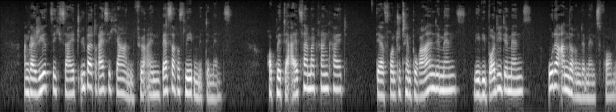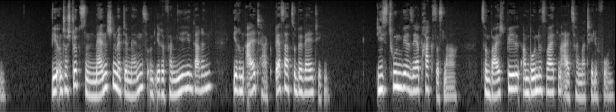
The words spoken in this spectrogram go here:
engagiert sich seit über 30 Jahren für ein besseres Leben mit Demenz. Ob mit der Alzheimer-Krankheit, der frontotemporalen Demenz, Lewy-Body-Demenz oder anderen Demenzformen. Wir unterstützen Menschen mit Demenz und ihre Familien darin, ihren Alltag besser zu bewältigen. Dies tun wir sehr praxisnah, zum Beispiel am bundesweiten Alzheimer-Telefon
